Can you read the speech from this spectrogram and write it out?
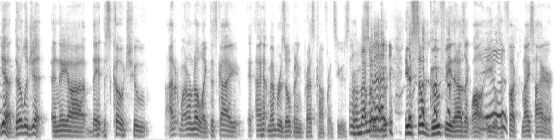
yeah, they're legit. And they uh they had this coach who I don't I don't know, like this guy I remember his opening press conference. He was remember so that? Go- he was so goofy that I was like, wow, yeah. Eagles are fucked. Nice hire.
